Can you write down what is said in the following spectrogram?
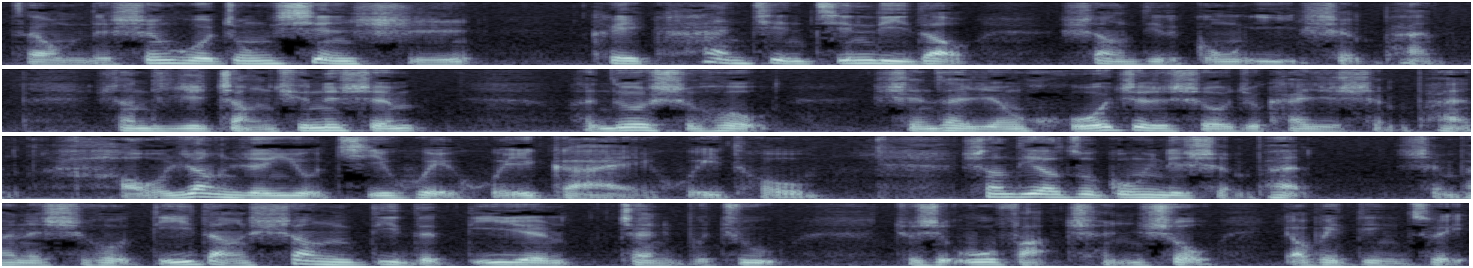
在我们的生活中现实可以看见、经历到上帝的公义审判。上帝是掌权的神，很多时候神在人活着的时候就开始审判，好让人有机会悔改回头。上帝要做公义的审判，审判的时候抵挡上帝的敌人站立不住，就是无法承受，要被定罪。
